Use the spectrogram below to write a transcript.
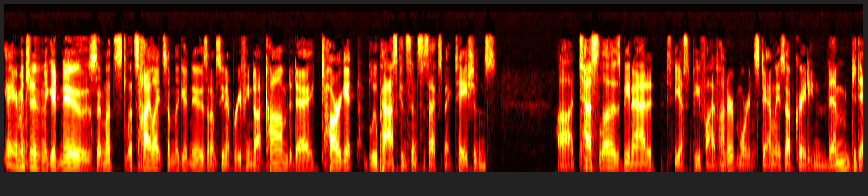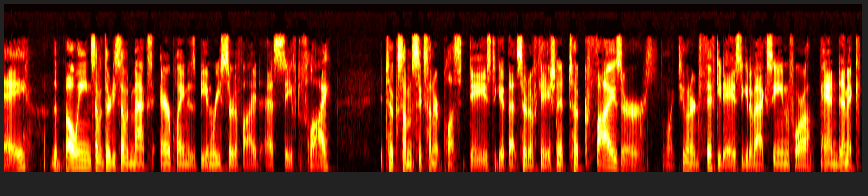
Yeah, you're mentioning the good news, and let's let's highlight some of the good news that I'm seeing at briefing.com today. Target blew past consensus expectations. Uh, Tesla is being added to the S&P 500. Morgan Stanley is upgrading them today. The Boeing 737 MAX airplane is being recertified as safe to fly. It took some 600 plus days to get that certification. It took Pfizer like 250 days to get a vaccine for a pandemic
